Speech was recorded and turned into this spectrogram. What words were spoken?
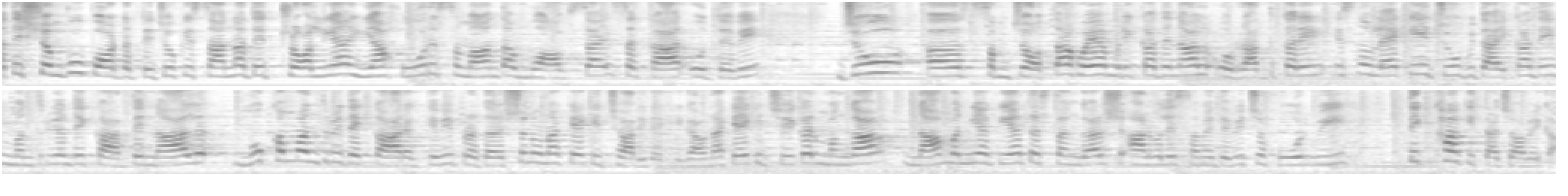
ਅਤੇ ਸ਼ੰਭੂ ਬਾਰਡਰ ਤੇ ਜੋ ਕਿਸਾਨਾਂ ਦੇ ਟਰਾਲੀਆਂ ਜਾਂ ਹੋਰ ਸਮਾਨ ਦਾ ਮੁਆਵਜ਼ਾ ਹੈ, ਸਰਕਾਰ ਉਹ ਦੇਵੇ ਜੋ ਸਮਝੌਤਾ ਹੋਇਆ ਅਮਰੀਕਾ ਦੇ ਨਾਲ, ਉਹ ਰੱਦ ਕਰੇ। ਇਸ ਨੂੰ ਲੈ ਕੇ ਜੋ ਵਿਧਾਇਕਾਂ ਦੇ ਮੰਤਰੀਆਂ ਦੇ ਘਰ ਦੇ ਨਾਲ, ਮੁੱਖ ਮੰਤਰੀ ਦੇ ਘਰ ਅੱਗੇ ਵੀ ਪ੍ਰਦਰਸ਼ਨ ਉਹਨਾਂ ਕਿਹਾ ਕਿ ਜਾਰੀ ਰਹੇਗਾ। ਉਹਨਾਂ ਕਿਹਾ ਕਿ ਜੇਕਰ ਮੰਗਾਂ ਨਾ ਮੰਨੀਆਂ ਗਈਆਂ ਤਾਂ ਸੰਘਰਸ਼ ਆਉਣ ਵਾਲੇ ਸਮੇਂ ਦੇ ਵਿੱਚ ਹੋਰ ਵੀ ਤਿੱਖਾ ਕੀਤਾ ਜਾਵੇਗਾ।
